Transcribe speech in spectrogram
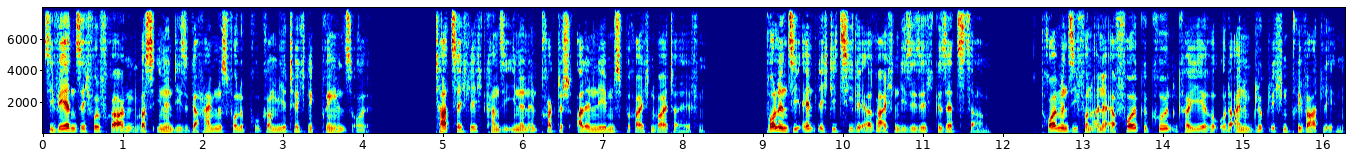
Sie werden sich wohl fragen, was Ihnen diese geheimnisvolle Programmiertechnik bringen soll. Tatsächlich kann sie Ihnen in praktisch allen Lebensbereichen weiterhelfen. Wollen Sie endlich die Ziele erreichen, die Sie sich gesetzt haben? Träumen Sie von einer erfolggekrönten Karriere oder einem glücklichen Privatleben?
